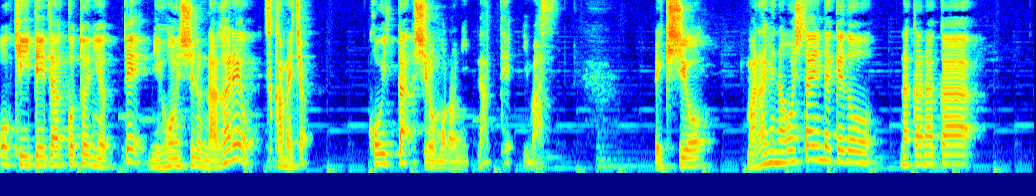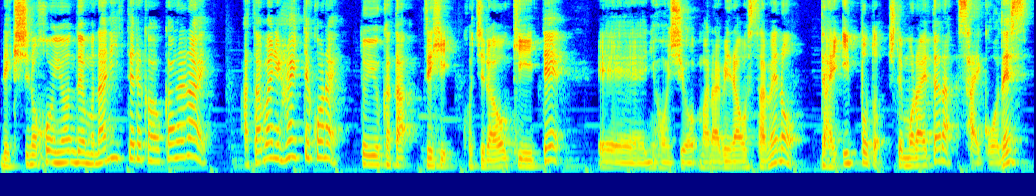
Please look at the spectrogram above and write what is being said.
を聞いていただくことによって日本史の流れをつかめちゃう。こういった代物になっています。歴史を学び直したいんだけど、なかなか歴史の本読んでも何言ってるかわからない。頭に入ってこないという方、ぜひこちらを聞いて、えー、日本史を学び直すための第一歩としてもらえたら最高です。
